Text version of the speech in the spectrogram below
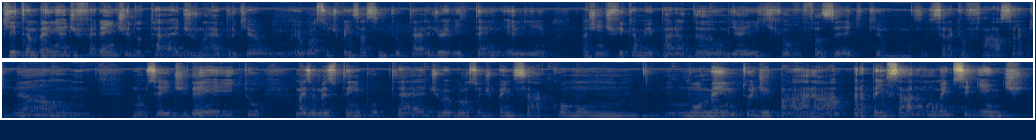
Que também é diferente do tédio, né? Porque eu, eu gosto de pensar assim que o tédio ele tem, ele a gente fica meio paradão, e aí o que, que eu vou fazer? Que que será que eu faço? Será que não? Não sei direito. Mas ao mesmo tempo, o tédio eu gosto de pensar como um, um momento de parar para pensar no momento seguinte.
